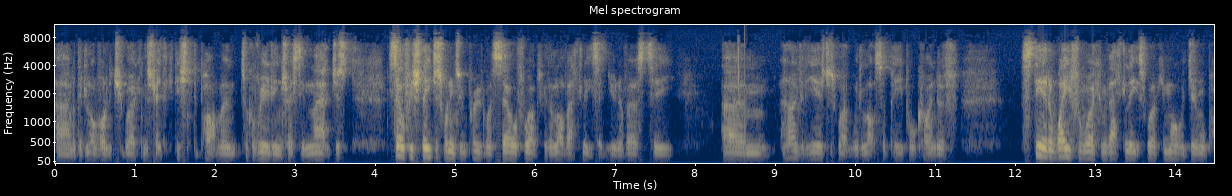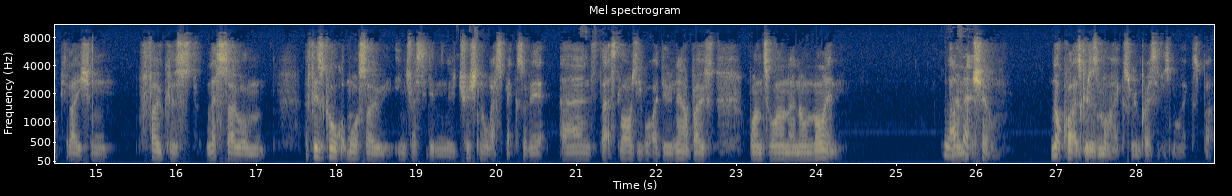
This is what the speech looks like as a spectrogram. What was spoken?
Um, I did a lot of voluntary work in the strength and conditioning department, took a real interest in that, just selfishly, just wanting to improve myself, worked with a lot of athletes at university. Um, and over the years, just worked with lots of people, kind of steered away from working with athletes, working more with general population, focused less so on the physical, got more so interested in the nutritional aspects of it, and that's largely what I do now, both one to one and online. Love in a it. nutshell. Not quite as good as Mike's or impressive as Mike's, but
